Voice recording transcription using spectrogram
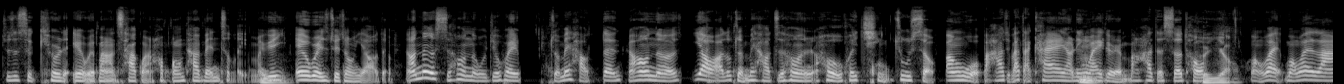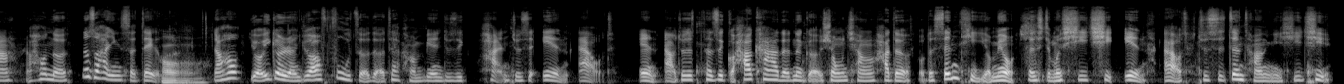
就是 secure 的 airway 帮它插管，然后帮它 ventilate 嘛，因为 airway 是最重要的。然后那个时候呢，我就会准备好灯，然后呢药啊都准备好之后呢，然后我会请助手帮我把它嘴巴打开，然后另外一个人帮它的舌头往外往外拉，然后呢那时候它已经 sedate 了，然后有一个人就要负责的在旁边就是喊，就是 in out in out，就是他这个他看他的那个胸腔，他的我的身体有没有怎么吸气 in out，就是正常你吸气，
